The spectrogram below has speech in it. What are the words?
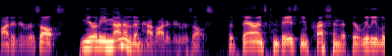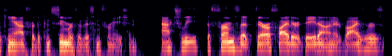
audited results. Nearly none of them have audited results, but Barron's conveys the impression that they're really looking out for the consumers of this information, Actually, the firms that verify their data on advisors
